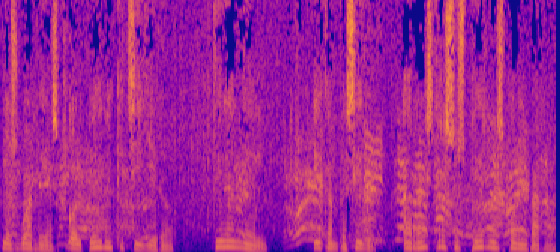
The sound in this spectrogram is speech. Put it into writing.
Los guardias golpean a Kichijiro. Tiran de él. El campesino arrastra sus piernas por el barro.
